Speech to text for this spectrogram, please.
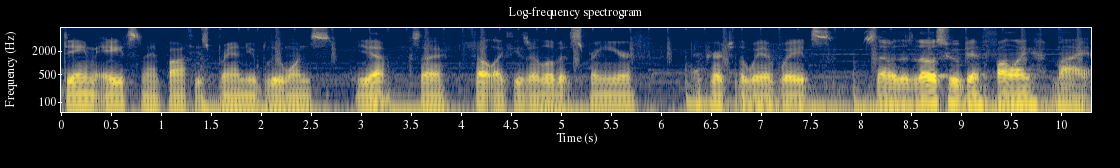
Dame 8s and I bought these brand new blue ones. Yeah, because I felt like these are a little bit springier compared to the wave weights. So those who've been following my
